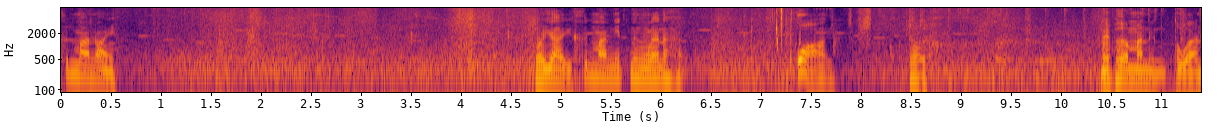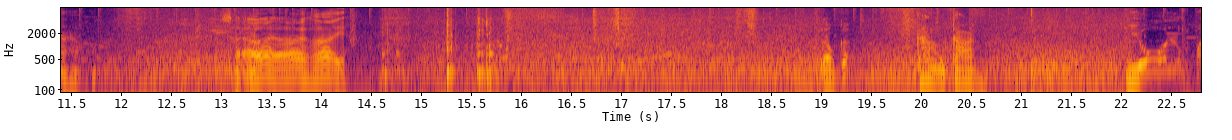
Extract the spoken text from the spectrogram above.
ขึ้นมาหน่อย ตัวใหญ่ขึ้นมานิดนึงแล้วนะครับว้ายเดี๋ยวได้เพิ่มมาหนึ่งตัวนะครับเอ้ยเอ้ยเฮ้ยเราก็ทำการ โยนลงไป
